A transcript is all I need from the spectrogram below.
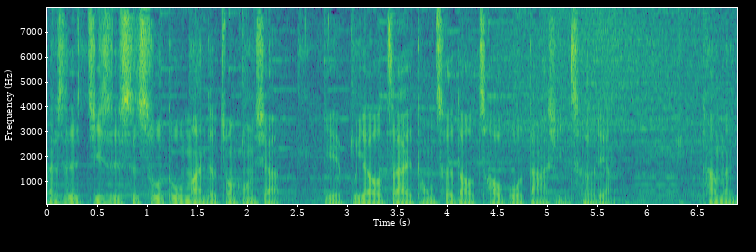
但是即使是速度慢的状况下，也不要在同车道超过大型车辆，他们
